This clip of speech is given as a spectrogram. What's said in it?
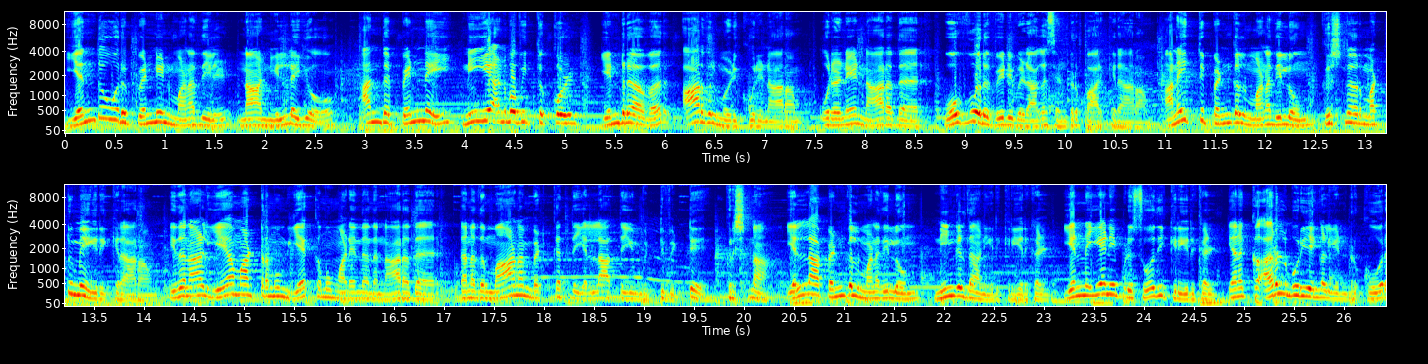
எந்த ஒரு பெண்ணின் மனதில் நான் இல்லையோ அந்த பெண்ணை நீயே அனுபவித்துக் கொள் என்று அவர் ஆறுதல் மொழி கூறினாராம். உடனே நாரதர் ஒவ்வொரு வீடு வீடாக சென்று பார்க்கிறாராம். அனைத்து பெண்கள் மனதிலும் கிருஷ்ணர் மட்டுமே இருக்கிறாராம். இதனால் ஏமாற்றமும் ஏக்கமும் அடைந்த அந்த நாரதர் தனது மானம் வெட்கத்தை எல்லாத்தையும் விட்டுவிட்டு கிருஷ்ணா எல்லா பெண்கள் மனதிலும் நீங்கள் தான் இருக்கிறீர்கள். என்னை ஏன் இப்படி சோதிக்கிறீர்கள்? எனக்கு அருள் புரியுங்கள் என்று கூற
